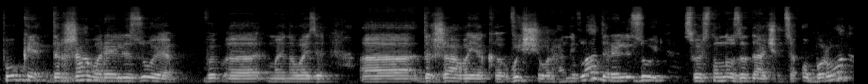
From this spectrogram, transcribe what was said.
поки держава реалізує. е, маю на увазі е, держава як вищі органи влади реалізують свою основну задачу це оборона.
